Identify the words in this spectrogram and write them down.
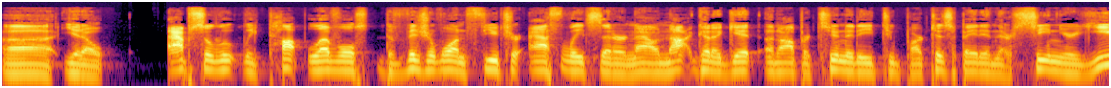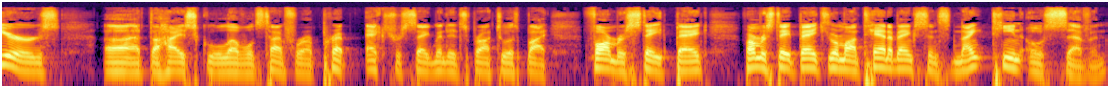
uh, you know, absolutely top level Division One future athletes that are now not going to get an opportunity to participate in their senior years uh, at the high school level. It's time for our Prep Extra segment. It's brought to us by Farmers State Bank. Farmers State Bank, your Montana bank since 1907,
